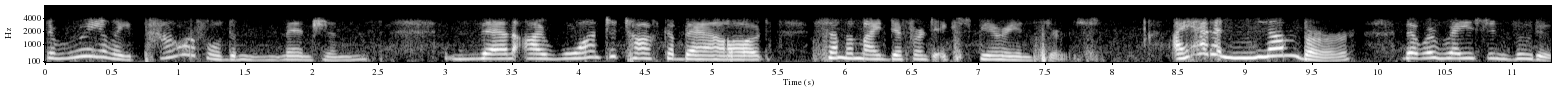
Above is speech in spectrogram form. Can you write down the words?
the really powerful dimensions, then I want to talk about some of my different experiences. I had a number that were raised in voodoo,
